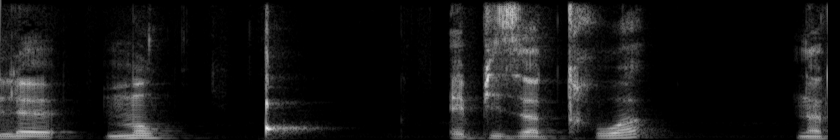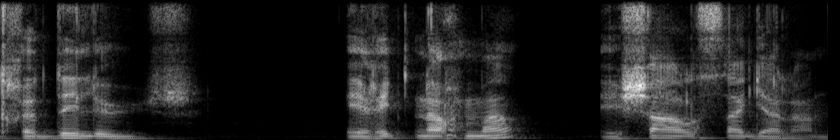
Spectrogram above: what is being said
Le mot. Épisode 3. Notre déluge. Éric Normand et Charles Sagalon.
